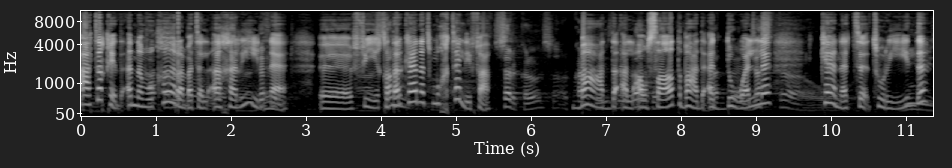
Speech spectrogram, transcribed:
أعتقد أن مقاربة الآخرين آه، في uh, قطر كانت مختلفة. بعض الأوساط بعض الدول كانت تريد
